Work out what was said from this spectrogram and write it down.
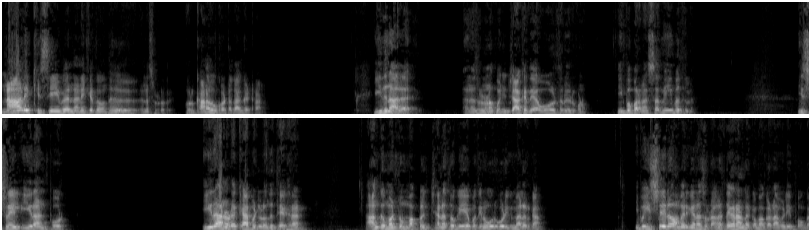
நாளைக்கு செய்வேன்னு நினைக்கிறத வந்து என்ன சொல்கிறது ஒரு கனவு கோட்டை தான் கட்டுறாங்க. இதனால என்ன சொல்லணும்னா கொஞ்சம் ஜாக்கிரதையாக ஒவ்வொருத்தரும் இருக்கணும். இப்போ பாருங்க சமீபத்தில். இஸ்ரேல் ஈரான் போர். ஈரானோட கேபிட்டல் வந்து தெஹ்ரான். அங்க மட்டும் மக்கள் ஜனத்தொகையே பார்த்தீங்கன்னா ஒரு கோடிக்கு மேல இருக்காங்க. இப்போ இஸ்ரேலும் அமெரிக்கா என்ன சொல்றாங்க? தெஹ்ரான்ல இருக்க மக்கள்லாம் வெளியே போங்க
